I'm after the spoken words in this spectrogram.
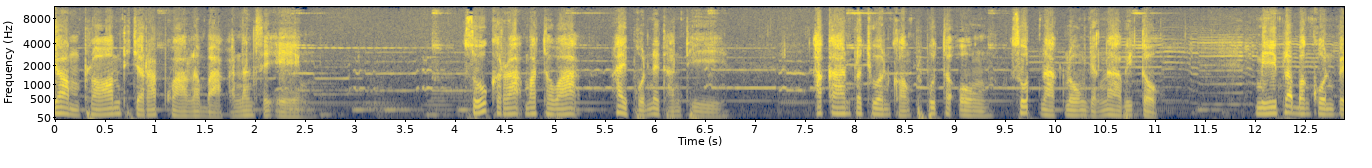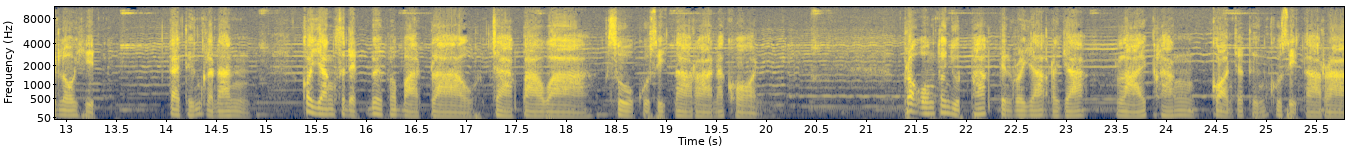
ย่อมพร้อมที่จะรับความลำบากอันนั้นเสียเอง สุขระมัทวะให้ผลในทันที อาการประชวนของพระพุทธองค์สุดหนักลงอย่างน่าวิตก มีพระบางคนเป็นโลหิต แต่ถึงกระนั้นก็ยังเสด็จด้วยพระบาทเปล่าจากปาวา สู่กุสินารานคร พระองค์ต้องหยุดพักเป็นระยะระยะ หลายครั้งก่อนจะถึงกุสินารา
